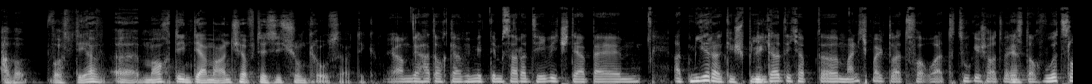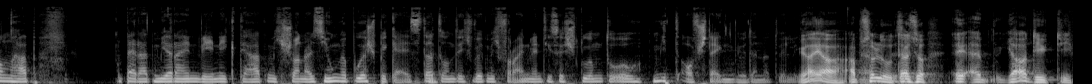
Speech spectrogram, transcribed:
aber was der äh, macht in der Mannschaft, das ist schon großartig. Ja, und der hat auch, glaube ich, mit dem Saracevic, der bei Admira gespielt hat. Ich habe da manchmal dort vor Ort zugeschaut, weil ja. ich da auch Wurzeln habe bei Radmira ein wenig, der hat mich schon als junger Bursch begeistert ja. und ich würde mich freuen, wenn dieses Sturmduo mit aufsteigen würde natürlich. Ja, ja, absolut. Ja, also, also äh, ja, die, die,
